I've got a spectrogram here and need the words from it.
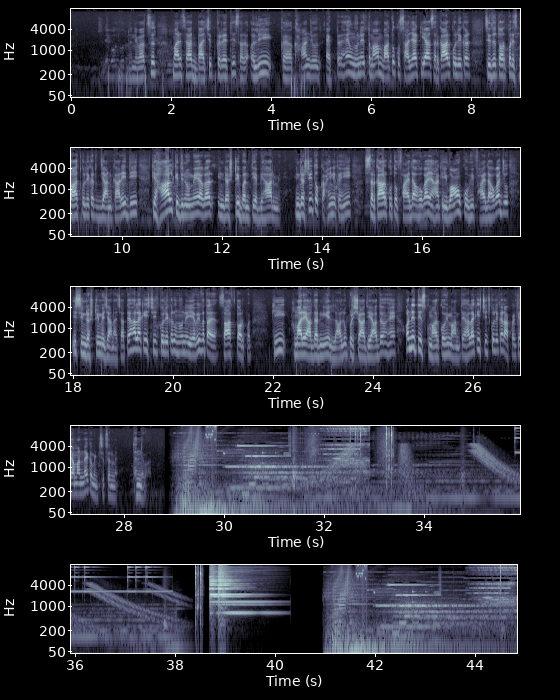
बहुत बहुत धन्यवाद सर। हमारे साथ बातचीत कर रहे थे सर अली खान जो एक्टर हैं, उन्होंने तमाम बातों को साझा किया, सरकार को लेकर, सीधे तौर पर इस बात को लेकर जानकारी दी कि हाल के दिनों में अगर इंडस्ट्री बनती है बिहार में इंडस्ट्री तो कहीं ना कहीं सरकार को तो फ़ायदा होगा, यहाँ के युवाओं को भी फ़ायदा होगा जो इस इंडस्ट्री में जाना चाहते हैं। हालाँकि इस चीज़ को लेकर उन्होंने यह भी बताया साफ़ तौर पर कि हमारे आदरणीय लालू प्रसाद यादव हैं और नीतीश कुमार को ही मानते हैं। हालाँकि इस चीज़ को लेकर आपका क्या मानना है कमेंट सेक्शन में? धन्यवाद।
